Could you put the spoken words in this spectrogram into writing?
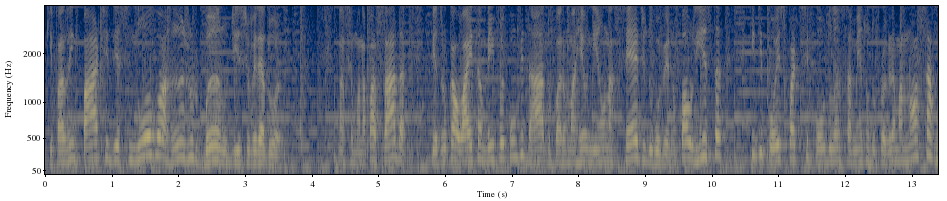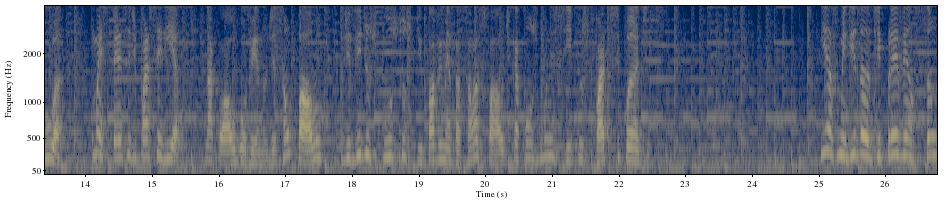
que fazem parte desse novo arranjo urbano, disse o vereador. Na semana passada, Pedro Kawai também foi convidado para uma reunião na sede do governo paulista e depois participou do lançamento do programa Nossa Rua, uma espécie de parceria na qual o governo de São Paulo divide os custos de pavimentação asfáltica com os municípios participantes. E as medidas de prevenção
